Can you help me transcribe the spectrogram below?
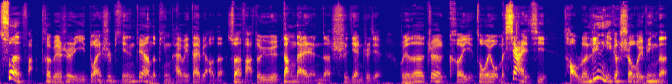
算法，特别是以短视频这样的平台为代表的算法，对于当代人的时间之解，我觉得这可以作为我们下一期讨论另一个社会病的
